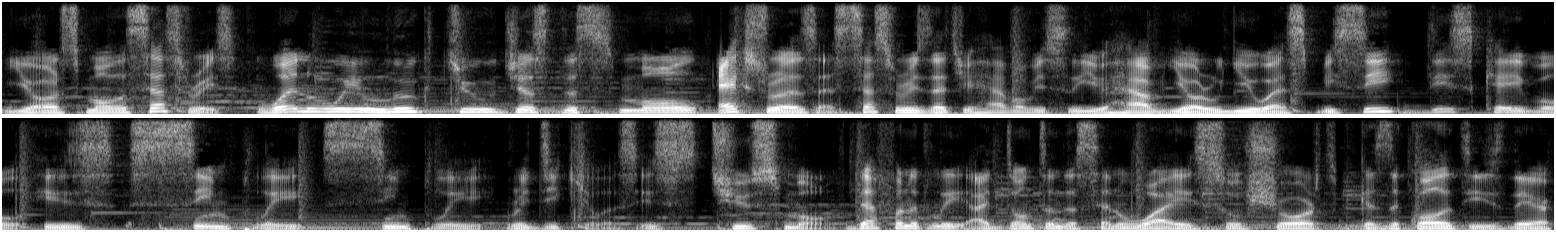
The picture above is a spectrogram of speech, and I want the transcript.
your small accessories. When we look to just the small extras accessories that you have, obviously you have your USB-C. This cable is simply, simply ridiculous. It's too small. Definitely, I don't understand why it's so short because the quality is there.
